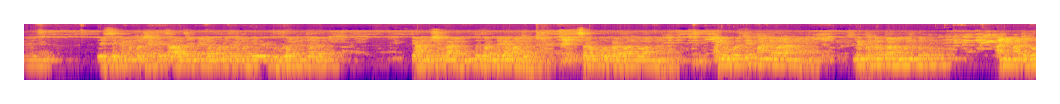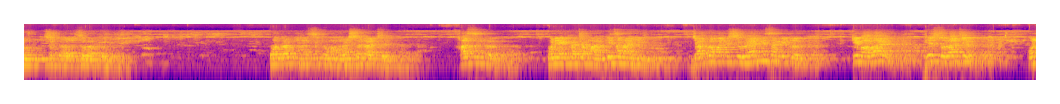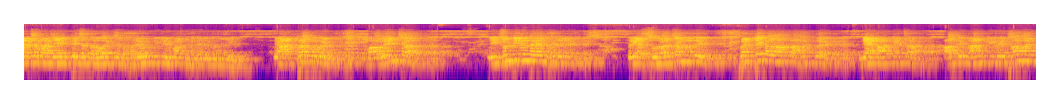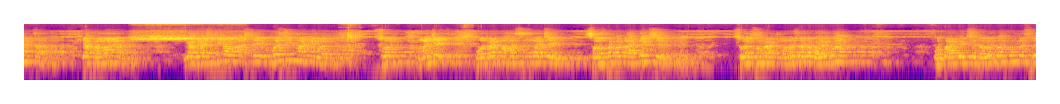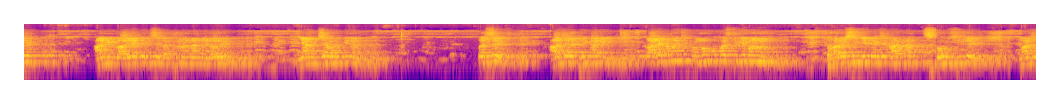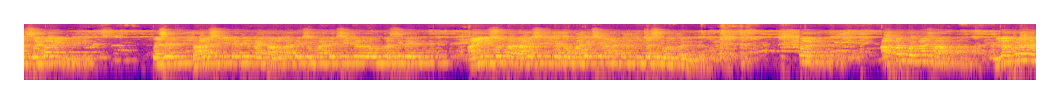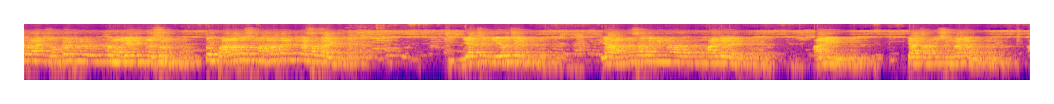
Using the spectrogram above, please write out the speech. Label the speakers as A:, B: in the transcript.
A: Second number शाखेचं आज या मेंढापूर नगरीमध्ये उद्घाटन झालं. त्या अनुषंगानं इथं जमलेल्या माझ्या सर्व पोत्रात बांधवांना आणि उपस्थित मान्यवरांना मी प्रथमतः नमन करतो आणि माझ्या दोन शब्दाला सुरुवात करतो. पोत्रात महासंघ महाराष्ट्र राज्य. हा संघ कोणी एकाच्या मालकीचा नाही ज्याप्रमाणे शिवरायांनी सांगितलं की बाबा हे स्वराज्य कोणाच्या माझ्या एकट्याच्या तलवारीच्या धारेवरती निर्माण झालेलं नाहीये. ते अठरा पगड मावळ्यांच्या एकजुटीने तयार झालेले आहे तर या स्वराज्यामध्ये प्रत्येकाला आपला हक्क आहे. न्याय मागण्याचा आपली मागणी व्यथा मानण्याचा त्याप्रमाणे या व्यासपीठावर असलेले उपस्थित मान्यवर स्व म्हणजे पोद्रात महासंघाचे संस्थापक अध्यक्ष स्वर सम्राट मनोजदादा भडकवाड उपाध्यक्ष दौलतबाबू कसबे आणि कार्याध्यक्ष लखनाना ननवरे यांच्या वतीनं. तसेच आज या ठिकाणी कार्यक्रमाची प्रमुख उपस्थिती म्हणून धाराशिव जिल्ह्याचे नागनाथ भाऊ शिंदे माझे सहकारी तसेच धाराशिव जिल्ह्यातील काही तालुकाध्यक्ष उपाध्यक्ष इथं उपस्थित आहेत. आणि मी स्वतः धाराशिव जिल्ह्याचा उपाध्यक्ष या नात्याने तुमच्याशी बोलतोय. तर आपला पोटराज हा लपडा डपडा आणि झोपड्यापर्यंत मर्यादित नसून तो पालापासून महालापर्यंत कसा जाईल? याचे नियोजन या अण्णासाहेबांनी मांडलेलं आहे. आणि त्याच अनुषंगानं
